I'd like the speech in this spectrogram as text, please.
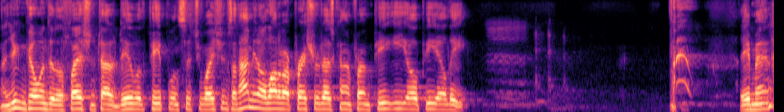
Now you can go into the flesh and try to deal with people and situations. And how many know a lot of our pressure does come from P E O P L E? Amen.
